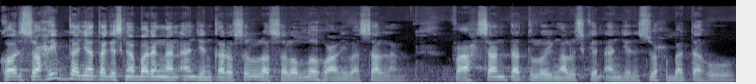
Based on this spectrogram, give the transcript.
Qad sahib tanya tagis ngabarengan anjeun ka Rasulullah sallallahu alaihi wasallam. Fa ahsanta tuluy ngaluskeun anjeun suhbatahu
